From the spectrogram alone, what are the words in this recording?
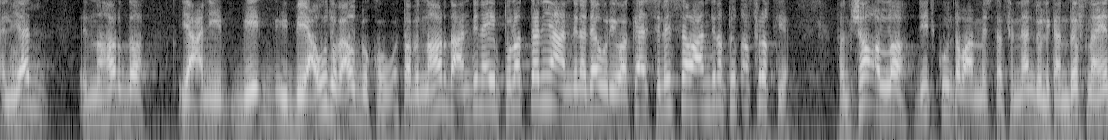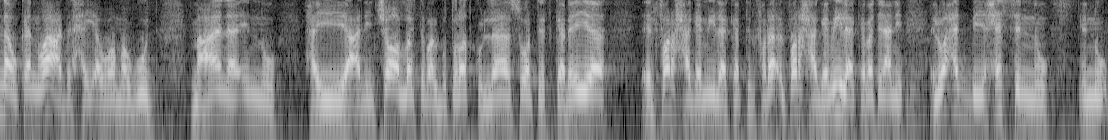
اليد النهارده يعني بي- بي- بيعود وبيعود بقوة. طب النهارده عندنا إيه بطولات تانية؟ عندنا دوري وكأس لسه وعندنا بطولة أفريقيا. فإن شاء الله دي تكون طبعا مستر فرناندو اللي كان ضيفنا هنا وكان وعد الحقيقة وهو موجود معانا إنه هي يعني إن شاء الله تبقى البطولات كلها صور تذكارية. الفرحة جميلة يا كابتن الفرح- الفرحة جميلة يا كابتن. يعني الواحد بيحس إنه إنه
